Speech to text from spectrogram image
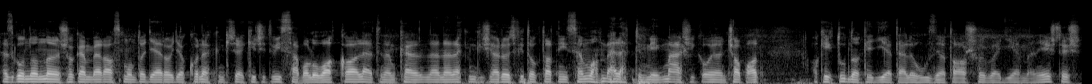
ez gondolom nagyon sok ember azt mondta hogy erre, hogy akkor nekünk is egy kicsit visszába lovakkal, lehet, hogy nem kellene nekünk is erőt fitoktatni, hiszen van mellettünk még másik olyan csapat, akik tudnak egy ilyet előhúzni a tarsolyba egy ilyen menést, és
